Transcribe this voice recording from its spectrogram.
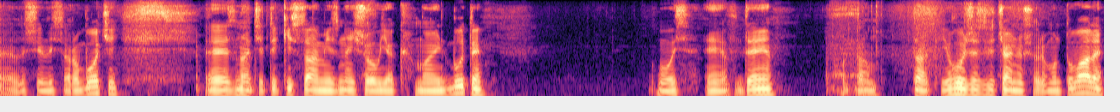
лишилися робочі. Е, значить, такі самі знайшов, як мають бути. Ось FD. Отам. Так, його вже, звичайно, що ремонтували.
